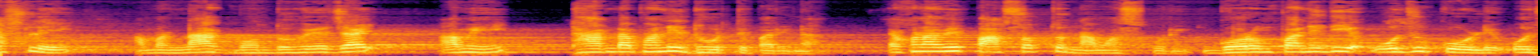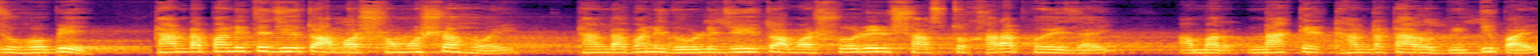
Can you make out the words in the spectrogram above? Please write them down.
আসলেই আমার নাক বন্ধ হয়ে যায়, আমি ঠান্ডা পানি ধরতে পারি না। এখন আমি পাঁচ সপ্তাহ নামাজ পড়ি। গরম পানি দিয়ে অজু করলে অজু হবে? ঠান্ডা পানিতে যেহেতু আমার সমস্যা হয়, ঠান্ডা পানি ধরলে যেহেতু আমার শরীর স্বাস্থ্য খারাপ হয়ে যায়, আমার নাকের ঠান্ডাটা আরও বৃদ্ধি পায়,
